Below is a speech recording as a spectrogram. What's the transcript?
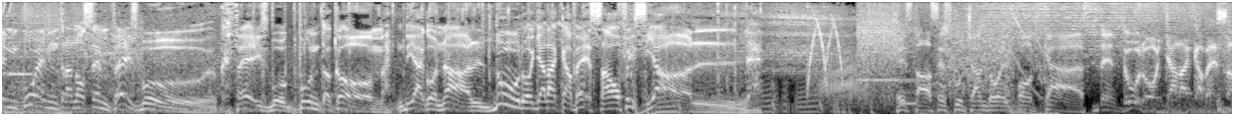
Encuéntranos en Facebook, facebook.com, diagonal Duro y a la Cabeza Oficial. Estás escuchando el podcast de Duro y a la Cabeza.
